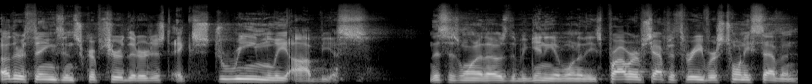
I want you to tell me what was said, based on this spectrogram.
other things in Scripture that are just extremely obvious. This is one of those, the beginning of one of these. Proverbs chapter 3, verse 27.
